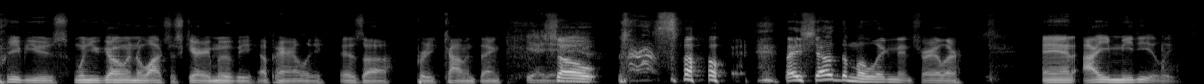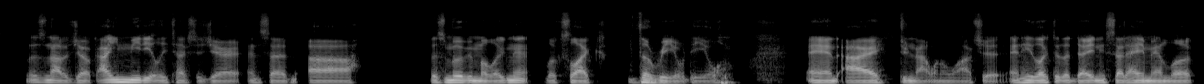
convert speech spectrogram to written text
previews when you go in to watch a scary movie, apparently, is a pretty common thing. Yeah. yeah so so they showed the malignant trailer and i immediately this is not a joke i immediately texted jarrett and said uh this movie malignant looks like the real deal. And i do not want to watch it. And he looked at the date and he said hey man look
